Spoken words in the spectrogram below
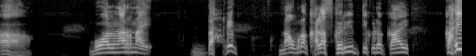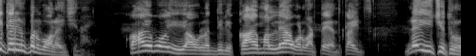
हा. बोलणार नाही. डायरेक्ट नवरा खलास करीन तिकडं काय काही करीन पण बोलायची नाही. काय बो ही आवलात दिली? काय मला लय आवड वाटतं काहीच. लय ही चित्र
